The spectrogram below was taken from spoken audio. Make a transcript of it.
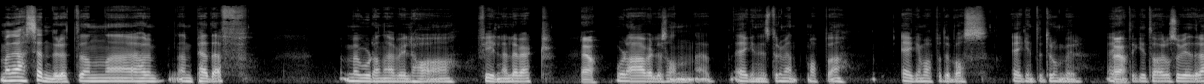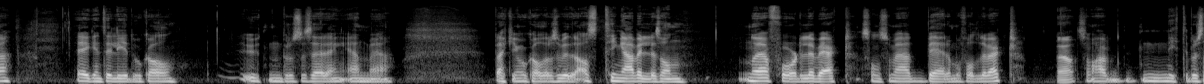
men jeg sender ut en, eh, jeg har en, en PDF med hvordan jeg vil ha filene levert. Ja. Hvor det er veldig sånn egen instrumentmappe, egen mappe til bass, egen til trommer, egen Ja. til gitar osv. Egen til lead-vokal uten prosessering, en med backing-vokaler osv. Altså, ting er veldig sånn Når jeg får det levert sånn som jeg ber om å få det levert, Ja. som er 90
